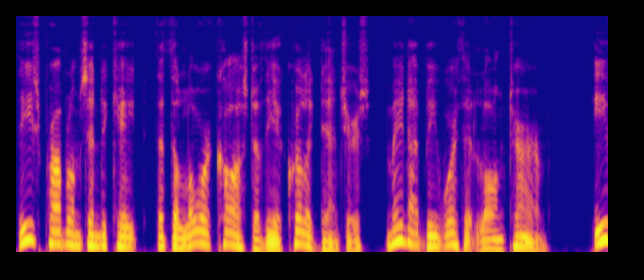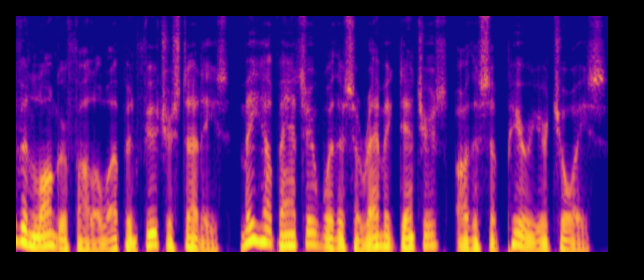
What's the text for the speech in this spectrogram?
These problems indicate that the lower cost of the acrylic dentures may not be worth it long term. Even longer follow up in future studies may help answer whether ceramic dentures are the superior choice.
